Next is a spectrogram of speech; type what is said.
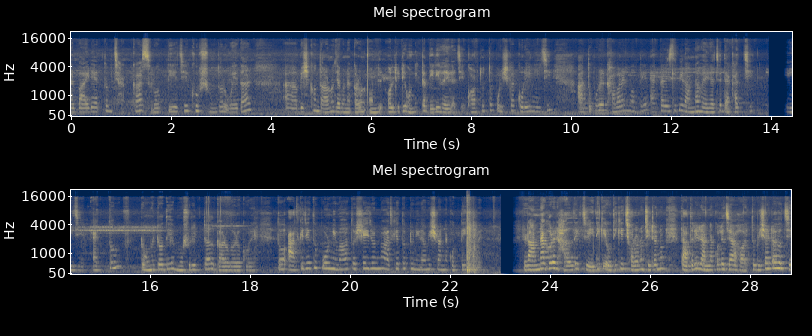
আর বাইরে একদম ঝাক্কাস রোদ দিয়েছে, খুব সুন্দর ওয়েদার বেশিক্ষণ দাঁড়ানো যাবে না কারণ অলরেডি অনেকটা দেরি হয়ে গেছে। ঘর তো পরিষ্কার করেই নিয়েছি। আর দুপুরের খাবারের মধ্যে একটা রেসিপি রান্না হয়ে গেছে, দেখাচ্ছি। এই যে, একদম টমেটো দিয়ে মুসুরির ডাল গাঢ় গাঢ় করে। তো আজকে যেহেতু পূর্ণিমা, তো সেই জন্য আজকে তো একটু নিরামিষ রান্না করতেই হবে। রান্নাঘরের হাল দেখছ, এদিকে ওদিকে ছড়ানো, ছেটানো, তাড়াতাড়ি রান্না করলে যা হয়। তো বিষয়টা হচ্ছে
